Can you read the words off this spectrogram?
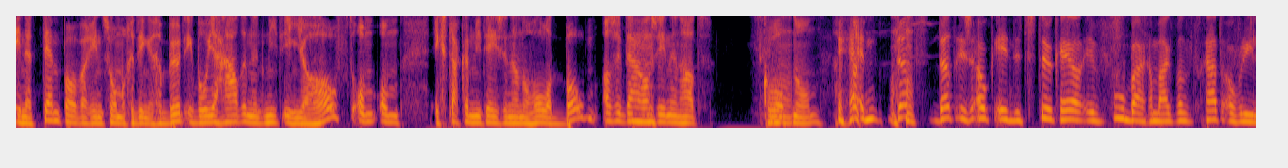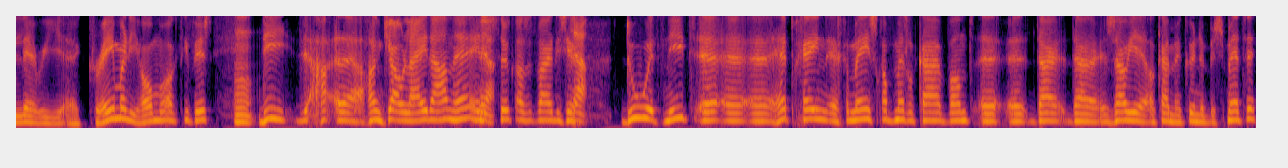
in het tempo waarin sommige dingen gebeurt. Ik bedoel, je haalde het niet in je hoofd. Om, om, ik stak hem niet eens in een holle boom als ik daar al zin in had. Quod non. en dat, dat is ook in dit stuk heel invoerbaar gemaakt. Want het gaat over die Larry uh, Kramer, die homoactivist. Mm. Die uh, hangt jouw lijden aan hè, in het stuk, als het ware. Die zegt, doe het niet. Uh, uh, heb geen gemeenschap met elkaar, want daar, daar zou je elkaar mee kunnen besmetten.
